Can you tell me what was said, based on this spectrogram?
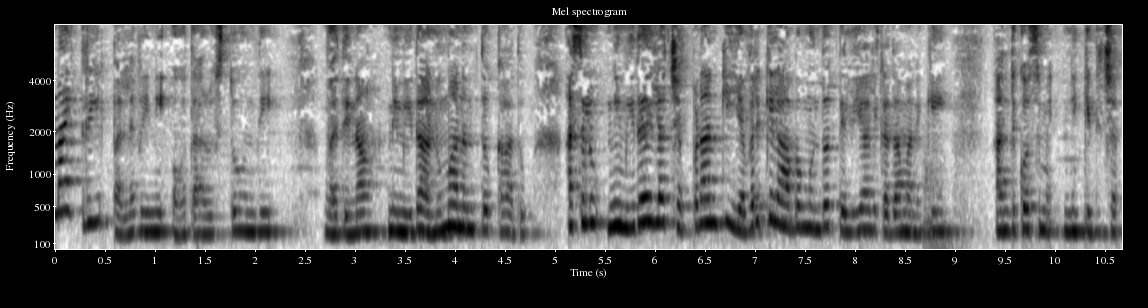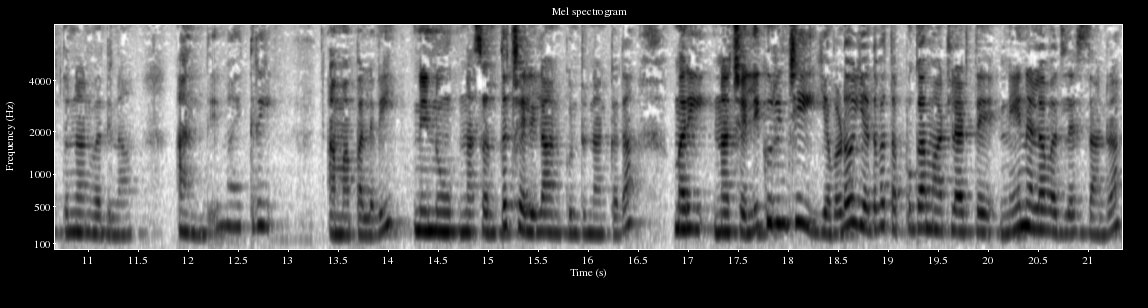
మైత్రి పల్లవిని ఓదారుస్తూ ఉంది. వదినా నీ మీద అనుమానంతో కాదు. అసలు నీ మీద ఇలా చెప్పడానికి ఎవరికి లాభం ఉందో తెలియాలి కదా మనకి. అందుకోసమే నీకు ఇది చెప్తున్నాను వదినా అంది మైత్రి. అమ్మ పల్లవి నిన్ను నా సొంత చెల్లిలా అనుకుంటున్నాను కదా. మరి నా చెల్లి గురించి ఎవడో ఎదవ తప్పుగా మాట్లాడితే నేనెలా వదిలేస్తానరా?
